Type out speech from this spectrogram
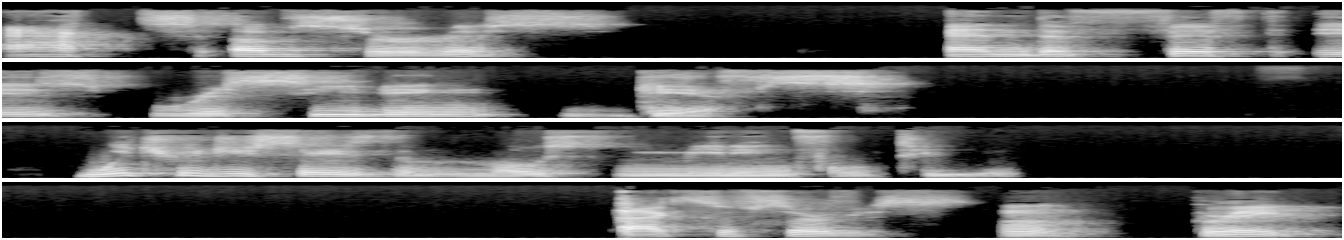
acts of service. And the fifth is receiving gifts. Which would you say is the most meaningful to you? acts of service. Mm, great.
